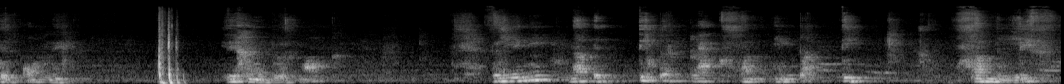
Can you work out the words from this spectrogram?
dit kom nie? Hier gaan dit doodmaak. Wil jy nie na 'n dieper plek van empatie van liefde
